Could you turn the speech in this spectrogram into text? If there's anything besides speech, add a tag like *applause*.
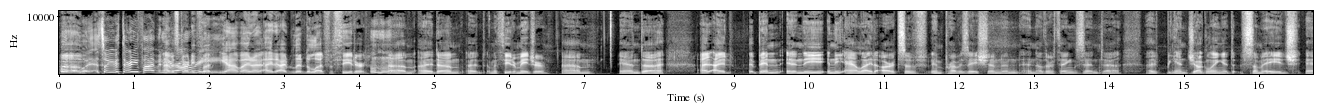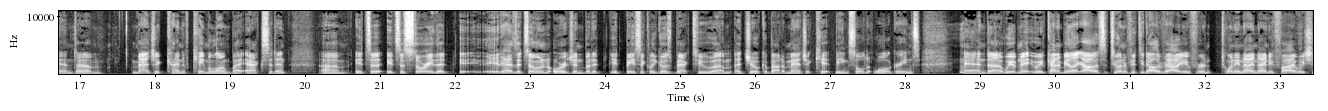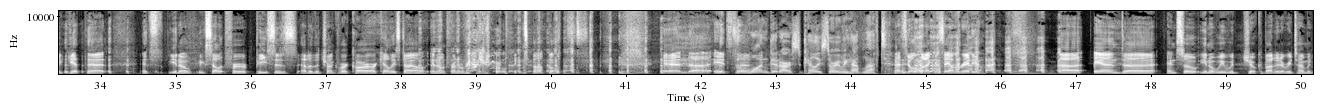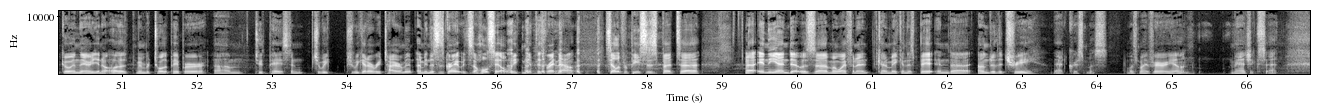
What- so you're 35 and Um, I you're was 35. already Yeah, I, I, I've lived a life of theater. Mm-hmm. Um, I'd, um, I'd, I'm a theater major, um, and uh, I, I'd been in the in the allied arts of improvisation and, and other things, and uh, I began juggling at some age, and um, magic kind of came along by accident. Um, it's a it's a story that it, it has its own origin, but it, it basically goes back to um, a joke about a magic kit being sold at Walgreens. And uh, we would make, we'd kind of be like, oh, it's a two hundred fifty dollar value for twenty nine ninety five. We should get that. it's you know we sell it for pieces out of the trunk of our car, R. Kelly style, you know, in front of regular McDonald's. and uh, it's It's the uh, one good R. Kelly story we have left. that's the only one I can say on the radio. *laughs* Uh, and uh, and so you know we would joke about it every time we'd go in there. You know, oh, remember toilet paper, um, toothpaste, and should we should we get our retirement? I mean, this is great. It's a wholesale. We can get this right now. *laughs* Sell it for pieces. But uh, uh, in the end, it was uh, my wife and I kind of making this bit, and uh, under the tree that Christmas was my very own magic set.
